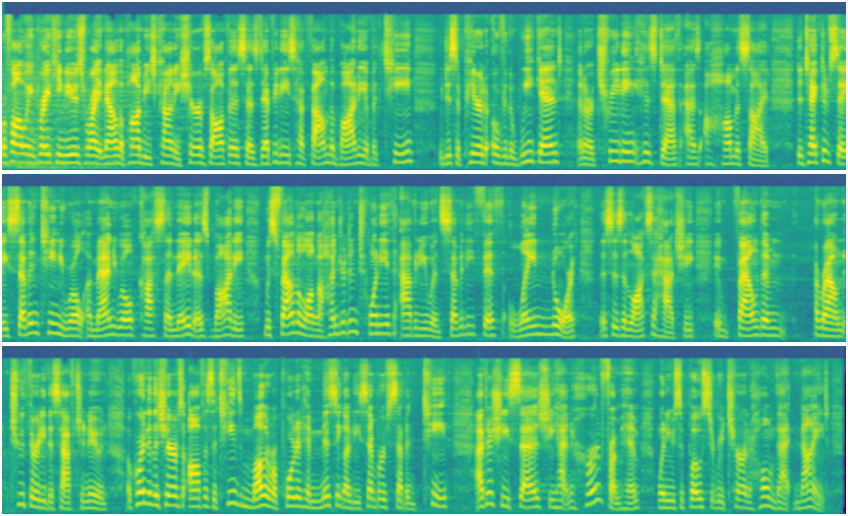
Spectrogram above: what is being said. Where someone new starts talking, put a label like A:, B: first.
A: We're following breaking news right now. The Palm Beach County Sheriff's Office says deputies have found the body of a teen who disappeared over the weekend and are treating his death as a homicide. Detectives say 17-year-old Emmanuel Castaneda's body was found along 120th Avenue and 75th Lane North. This is in Loxahatchee. It found them around 2.30 this afternoon. According to the sheriff's office, the teen's mother reported him missing on December 17th after she says she hadn't heard from him when he was supposed to return home that night.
